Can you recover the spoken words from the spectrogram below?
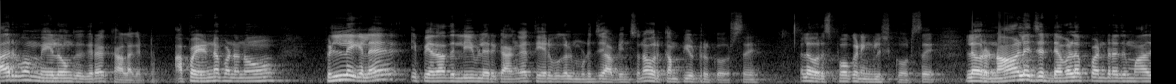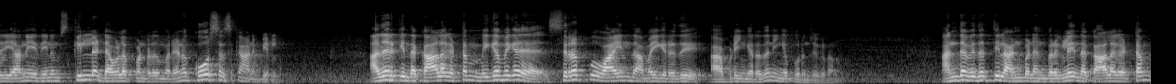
ஆர்வம் மேலோங்குகிற காலகட்டம். அப்போ என்ன பண்ணணும்? பிள்ளைகளை இப்போ ஏதாவது லீவில் இருக்காங்க தேர்வுகள் முடிஞ்சு அப்படின்னு சொன்னால் ஒரு கம்ப்யூட்டர் கோர்ஸு இல்லை ஒரு ஸ்போக்கன் இங்கிலீஷ் கோர்ஸு இல்லை ஒரு நாலேஜை டெவலப் பண்ணுறது மாதிரியான ஏதேனும் ஸ்கில்லை டெவலப் பண்ணுறது மாதிரியான கோர்சஸ்க்கு அனுப்பிடலாம். அதற்கு இந்த காலகட்டம் மிக மிக சிறப்பு வாய்ந்து அமைகிறது அப்படிங்கிறத நீங்கள் புரிஞ்சுக்கணும் அந்த விதத்தில் அன்பு நண்பர்களே இந்த காலகட்டம்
